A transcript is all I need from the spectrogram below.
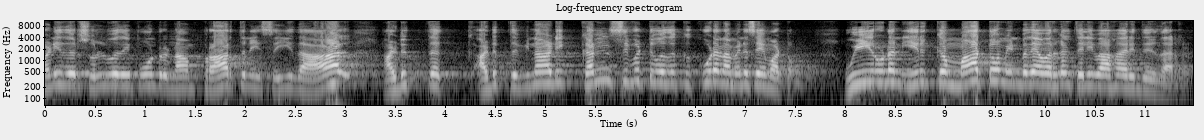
மனிதர் சொல்வதை போன்று நாம் பிரார்த்தனை செய்தால் அடுத்த அடுத்த வினாடி கண் சிவட்டுவதற்கு கூட நாம் என்ன செய்ய மாட்டோம்? உயிருடன் இருக்க மாட்டோம் என்பதை அவர்கள் தெளிவாக அறிந்திருந்தார்கள்.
